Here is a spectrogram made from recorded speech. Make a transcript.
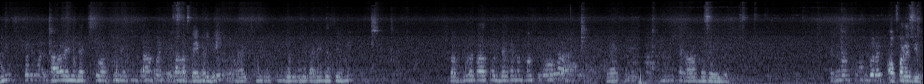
হিউজ পরিমাণ কালার এই দেখতে পাচ্ছেন এখন তারপর একটা কালার দেখে দিই। অনেক সুন্দর সুন্দরগুলো আমি। সবগুলো তারপর দেখানো পসিবল না? কালার দেখে দিই এগুলো সুন্দর অফারে দিব।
